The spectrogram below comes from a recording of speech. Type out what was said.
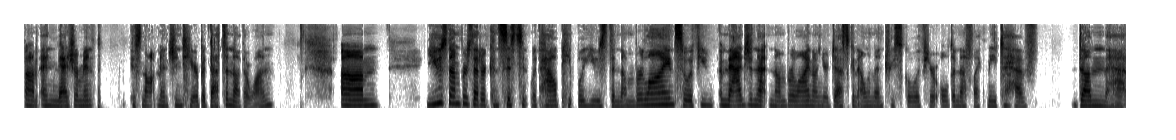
Um, and measurement is not mentioned here, but that's another one. Um, use numbers that are consistent with how people use the number line. So if you imagine that number line on your desk in elementary school, if you're old enough like me to have done that,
